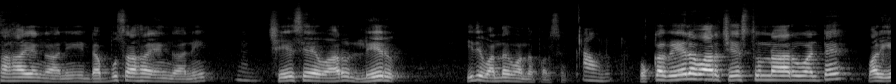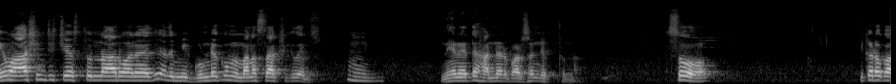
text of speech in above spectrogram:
సహాయం కానీ డబ్బు సహాయం కానీ చేసేవారు లేరు. ఇది వందకు వంద పర్సెంట్. అవును. ఒకవేళ వారు చేస్తున్నారు అంటే వారు ఏం ఆశించి చేస్తున్నారు అనేది అది మీ గుండెకు మీ మనస్సాక్షికి తెలుసు. ఉమ్, నేనైతే హండ్రెడ్ పర్సెంట్ చెప్తున్నా. సో ఇక్కడ ఒక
